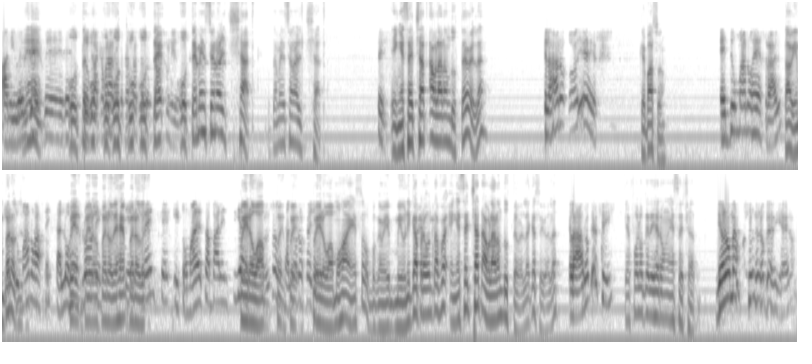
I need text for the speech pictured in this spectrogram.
a nivel de, de, usted, de la Cámara de usted, usted mencionó el chat. Usted mencionó el chat. Sí. En ese chat hablaron de usted, ¿verdad? Claro, oye, ¿Qué pasó? es de humanos errar. Está bien, pero- Es de humanos aceptar los pero- errores. pero- pero dejen- de pero de- frente y tomar esa valentía. Pero, va- eso pe- pe- pero vamos a eso, porque mi, mi única pregunta fue, en ese chat hablaron de usted, ¿verdad que sí, verdad? Claro que sí. ¿Qué fue lo que dijeron en ese chat? Yo no me acuerdo de lo que dijeron.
